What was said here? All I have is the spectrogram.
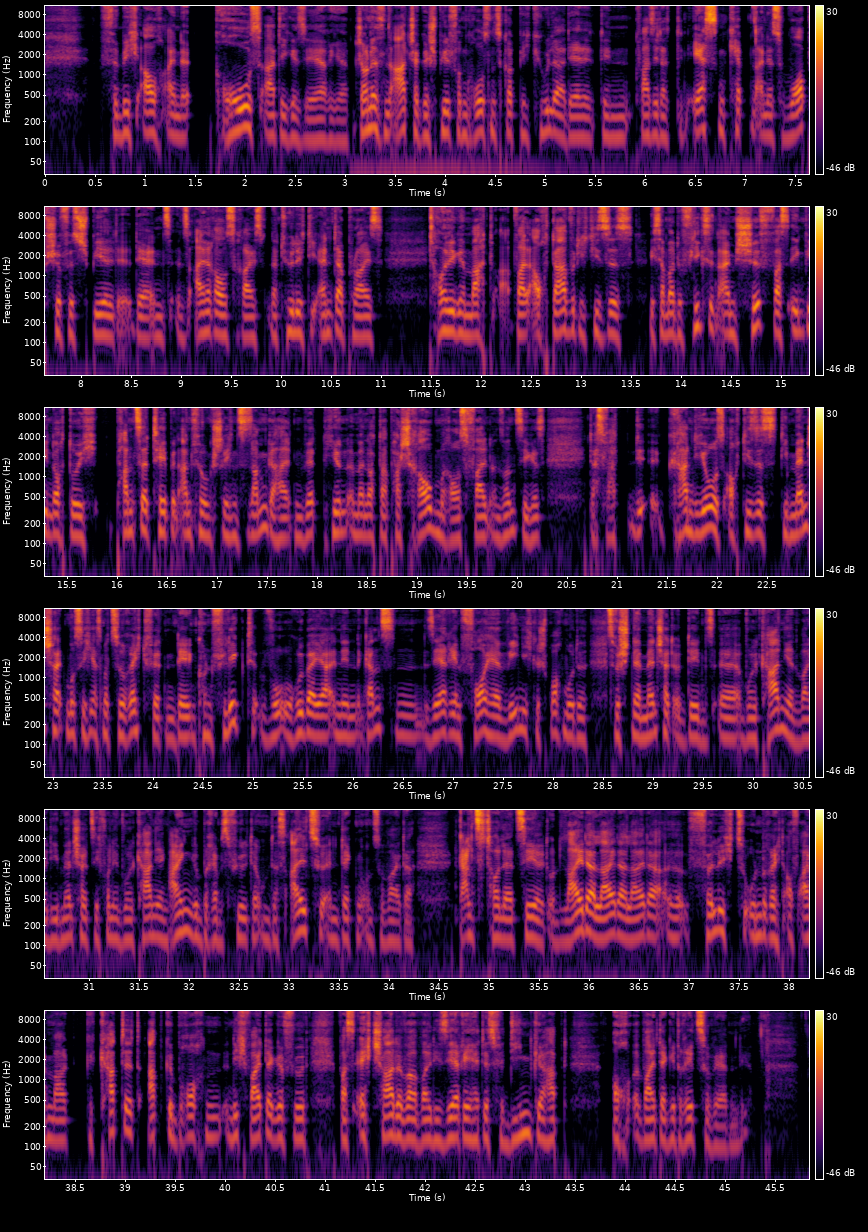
Für mich auch eine großartige Serie. Jonathan Archer, gespielt vom großen Scott Bakula, der den quasi den ersten Captain eines Warp-Schiffes spielt, der ins, ins All rausreist. Natürlich die Enterprise toll gemacht, weil auch da wirklich dieses, ich sag mal, du fliegst in einem Schiff, was irgendwie noch durch Panzertape in Anführungsstrichen zusammengehalten wird, hier und immer noch da ein paar Schrauben rausfallen und sonstiges. Das war grandios. Auch dieses, die Menschheit muss sich erstmal zurechtfinden. Den Konflikt, worüber ja in den ganzen Serien vorher wenig gesprochen wurde, zwischen der Menschheit und den äh, Vulkaniern, weil die Menschheit sich von den Vulkaniern eingebremst fühlte, um das All zu entdecken und so weiter. Ganz toll erzählt. Und leider, leider, leider äh, völlig zu Unrecht auf einmal gecuttet, abgebrochen, nicht weitergeführt, was echt schade war, weil die Serie hätte es verdient gehabt, auch weiter gedreht zu werden.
